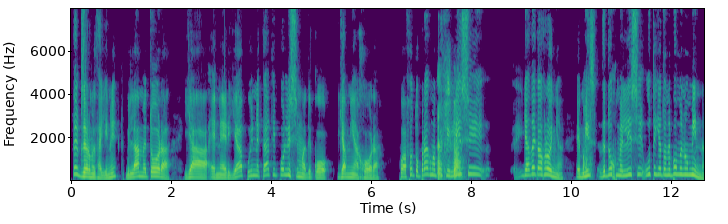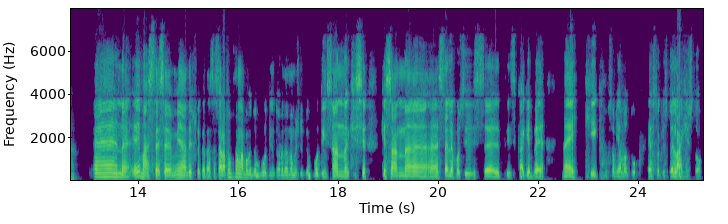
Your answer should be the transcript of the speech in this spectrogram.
Δεν ξέρουμε τι θα γίνει. Μιλάμε τώρα για ενέργεια που είναι κάτι πολύ σημαντικό για μια χώρα. Που αυτό το πράγμα το Ε, έχει φυσικά. λύσει για 10 χρόνια. Εμείς δεν το έχουμε λύσει ούτε για τον επόμενο μήνα. Ε, ναι, είμαστε σε μια δύσκολη κατάσταση. Αλλά αυτό που θέλω να πω για τον Πούτιν, τώρα δεν νομίζω ότι ο Πούτιν σαν, και, σε- και σαν ε, ε, στέλεχος της, ε, της KGB να έχει στο μυαλό του έστω και στο ελάχιστο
